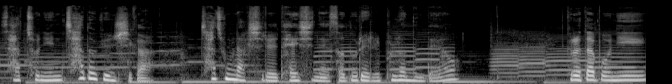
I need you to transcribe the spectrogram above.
사촌인 차도균 씨가 차중락 씨를 대신해서 노래를 불렀는데요. 그러다 보니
